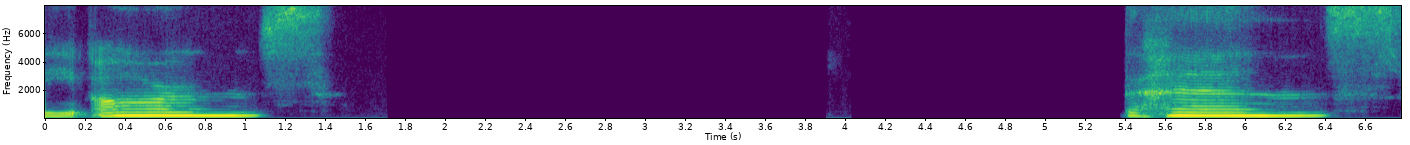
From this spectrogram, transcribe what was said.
The arms, the hands,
